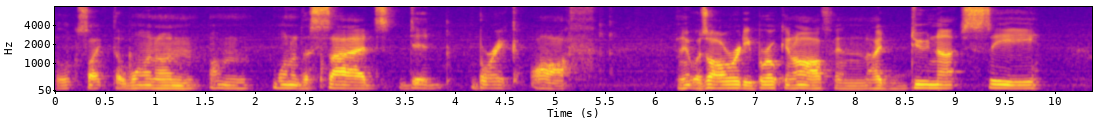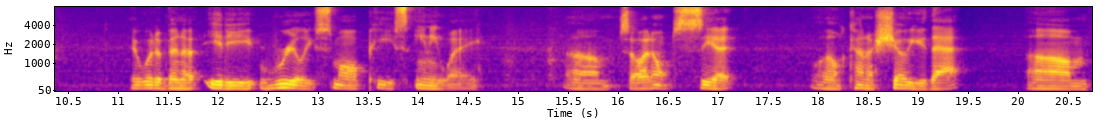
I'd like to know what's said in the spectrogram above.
it looks like the one on on one of the sides did break off. And it was already broken off and I do not see it would have been a itty really small piece anyway. Um, so I don't see it. Well kind of show you that. Um,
